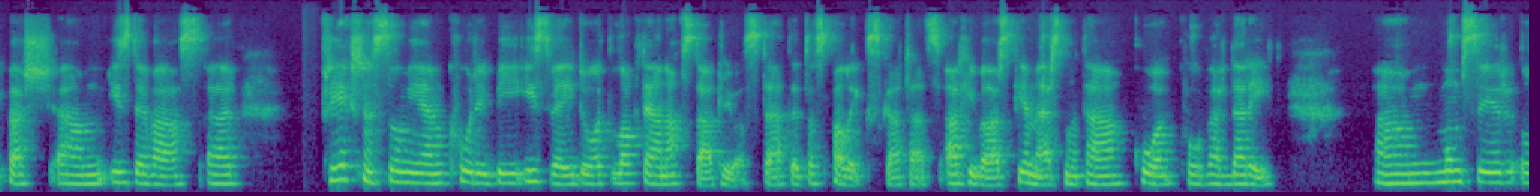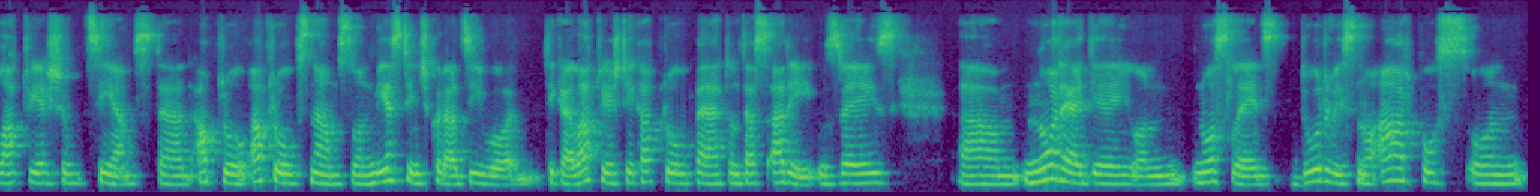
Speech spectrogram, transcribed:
īpaši um, izdevās ar priekšnesumiem, kuri bija izveidoti lockdown apstākļos. Tātad tas paliks kā tāds arhivārs piemērs no tā, ko, ko var darīt. Uh, Um, mums ir latviešu ciems, tāda aprū, aprūpsnams un miestiņš, kurā dzīvo tikai latvieši tiek aprūpēti, tas arī uzreiz um, norēģēja un noslēdz durvis no ārpuses, un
